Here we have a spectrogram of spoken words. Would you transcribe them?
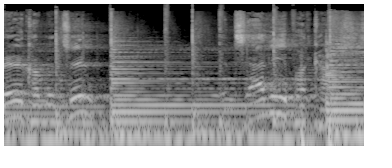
Velkommen til den særlige podcast.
